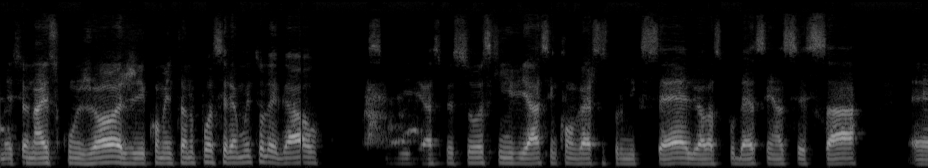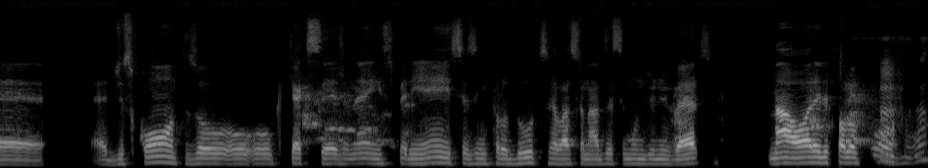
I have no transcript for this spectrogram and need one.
mencionar isso com o Jorge, comentando, pô, seria muito legal se as pessoas que enviassem conversas para o Mixélio, elas pudessem acessar é, é, descontos ou, ou, ou, o que quer que seja, né, em experiências, em produtos relacionados a esse mundo de universo. Na hora ele falou, pô, uhum.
